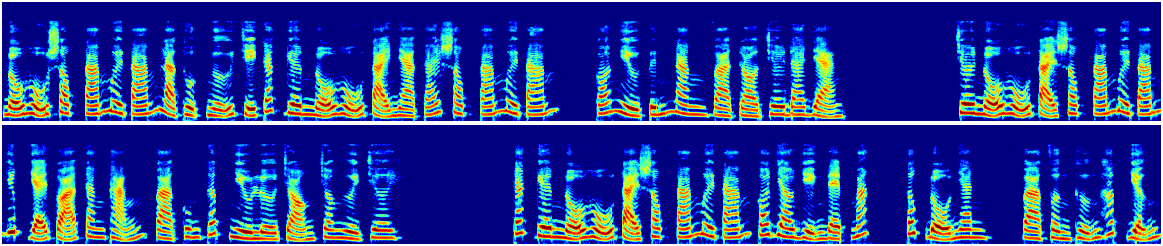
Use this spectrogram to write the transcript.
Nổ hũ sọc 88 là thuật ngữ chỉ các game nổ hũ tại nhà cái sọc 88, có nhiều tính năng và trò chơi đa dạng. Chơi nổ hũ tại sọc 88 giúp giải tỏa căng thẳng và cung cấp nhiều lựa chọn cho người chơi. Các game nổ hũ tại sọc 88 có giao diện đẹp mắt, tốc độ nhanh và phần thưởng hấp dẫn.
